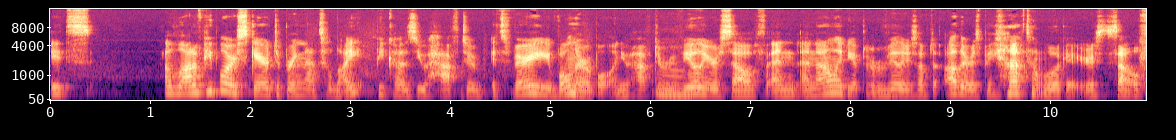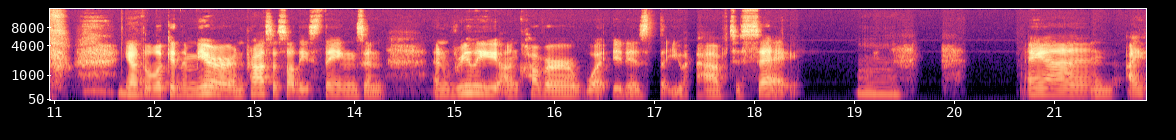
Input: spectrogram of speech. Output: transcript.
it's a lot of people are scared to bring that to light because you have to it's very vulnerable and you have to mm. reveal yourself and and not only do you have to reveal yourself to others but you have to look at yourself you yeah. have to look in the mirror and process all these things and and really uncover what it is that you have to say mm. and i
